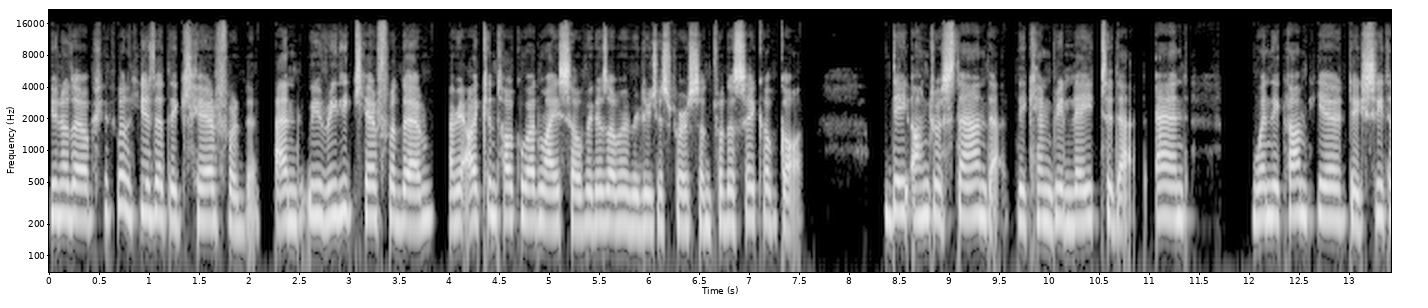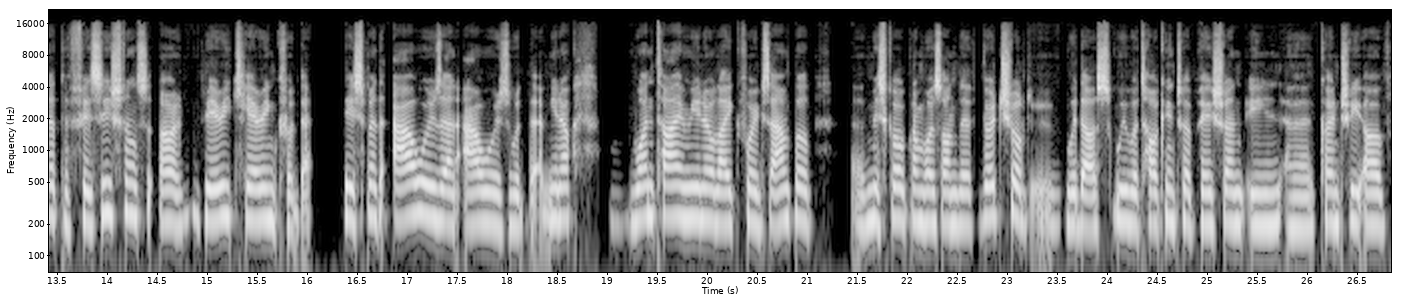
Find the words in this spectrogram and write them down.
you know, there are people here that they care for them, and we really care for them. I mean, I can talk about myself because I'm a religious person for the sake of God. They understand that they can relate to that, and when they come here, they see that the physicians are very caring for them. They spend hours and hours with them. You know, one time, you know, like for example, uh, Ms. Corcoran was on the virtual uh, with us. We were talking to a patient in a country of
